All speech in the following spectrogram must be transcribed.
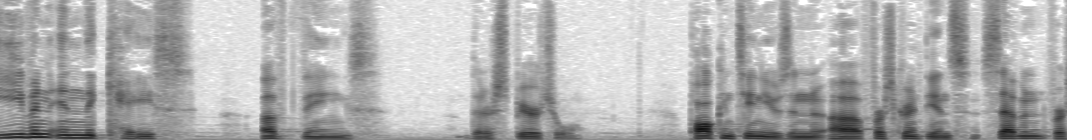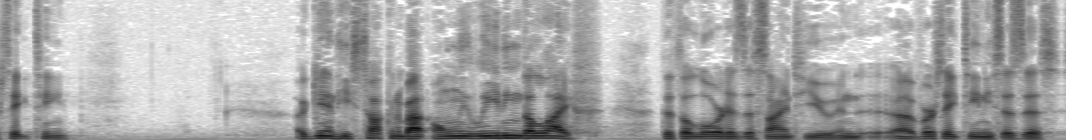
Even in the case of things that are spiritual. Paul continues in uh, 1 Corinthians 7, verse 18. Again, he's talking about only leading the life that the Lord has assigned to you. In uh, verse 18, he says this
